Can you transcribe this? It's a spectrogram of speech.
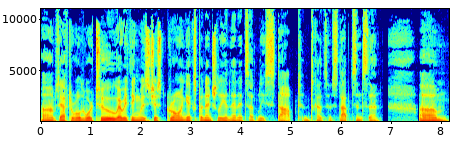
Um, so after World War II, everything was just growing exponentially, and then it suddenly stopped. And it's kind of stopped since then. Um,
